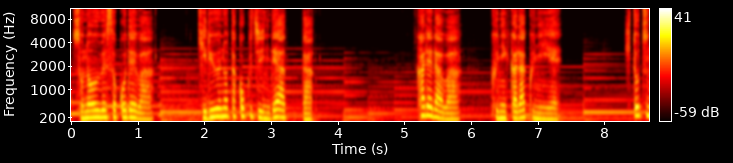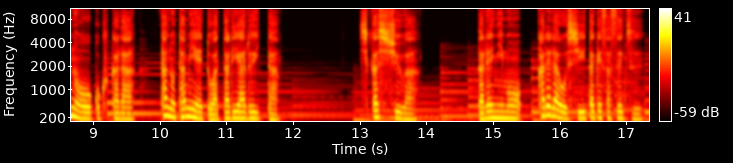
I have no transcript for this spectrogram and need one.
その上そこでは気流の他国人であった。彼らは国から国へ、一つの王国から他の民へと渡り歩いた。しかし主は誰にも彼らを虐げさせず、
